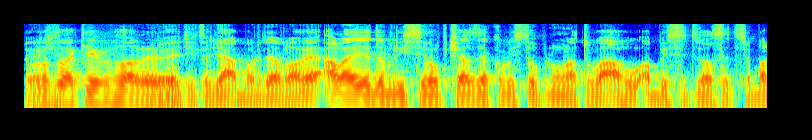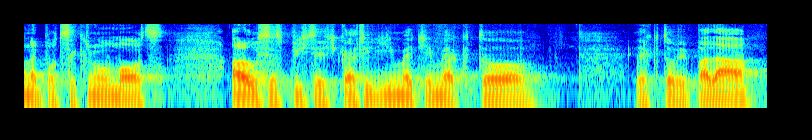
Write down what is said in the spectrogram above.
Ono to taky v hlavě. Ti to dělá bordel v hlavě, ale je dobrý si občas jakoby stoupnout na tu váhu, aby si to zase třeba nepodseknul moc. Ale už se spíš teďka řídíme tím, jak to, jak to vypadá.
